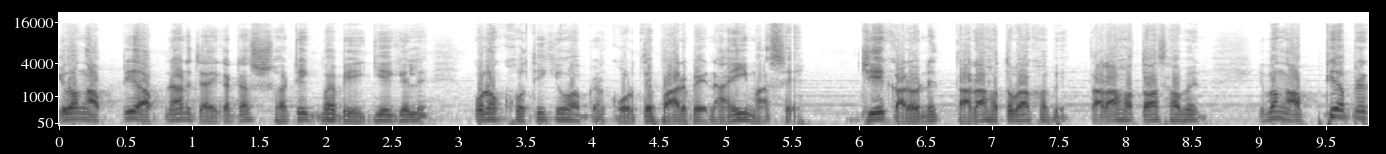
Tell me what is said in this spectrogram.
এবং আপনি আপনার জায়গাটা সঠিকভাবে এগিয়ে গেলে কোনো ক্ষতি কেউ আপনার করতে পারবে না এই মাসে। যে কারণে তারা হতবাক হবে, তারা হতাশ হবেন এবং আপনি আপনার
